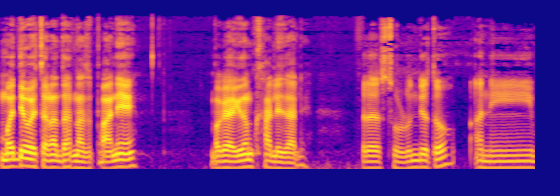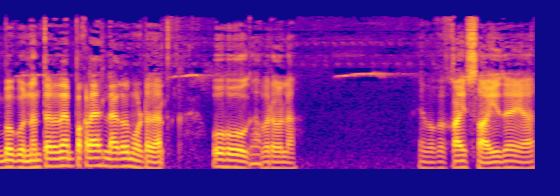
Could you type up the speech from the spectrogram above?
मध्य वैतरणा धरणाचं पाणी आहे. बघा एकदम खाली झाले. तर सोडून देतो आणि बघू नंतर नाही पकडायला लागलं मोठा झाला. हो हो घाबरवला. हे बघा काय साईज आहे यार.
